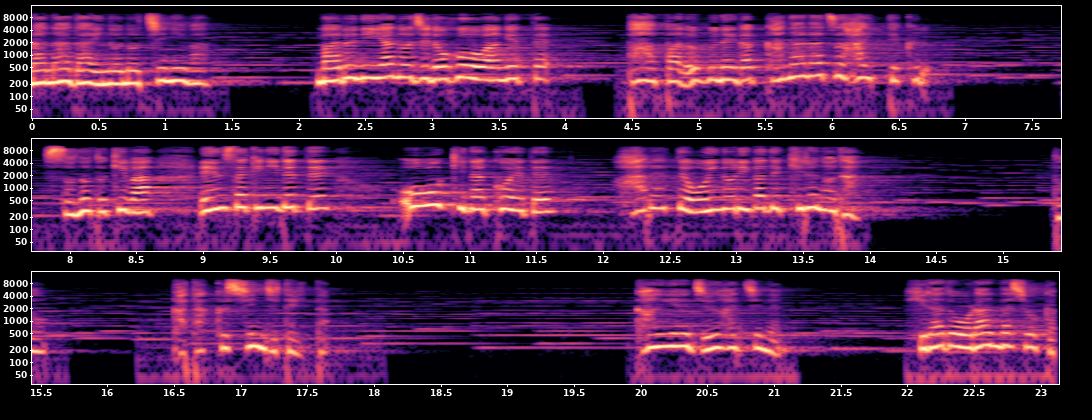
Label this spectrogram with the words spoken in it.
七代の後にはマルニアの字の方を挙げてパーパの船が必ず入ってくる。その時は縁先に出て大きな声で晴れてお祈りができるのだ。と、固く信じていた。寛永18年、平戸オランダ商館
